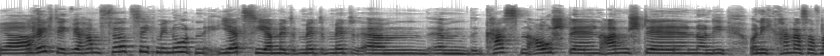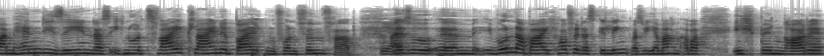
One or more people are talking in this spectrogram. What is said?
Ja. Richtig, wir haben 40 Minuten jetzt hier mit, mit, mit ähm, ähm, Kasten ausstellen, anstellen und, die, und ich kann das auf meinem Handy sehen, dass ich nur zwei kleine Balken von fünf habe. Ja. Also ähm, wunderbar, ich hoffe, das gelingt, was wir hier machen, aber ich bin gerade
